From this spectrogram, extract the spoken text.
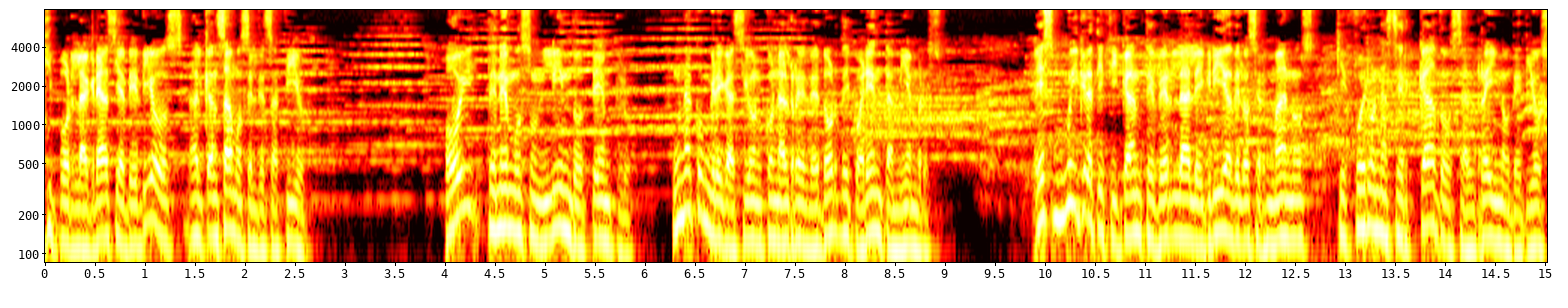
y por la gracia de Dios alcanzamos el desafío. Hoy tenemos un lindo templo, una congregación con alrededor de 40 miembros. Es muy gratificante ver la alegría de los hermanos que fueron acercados al reino de Dios.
